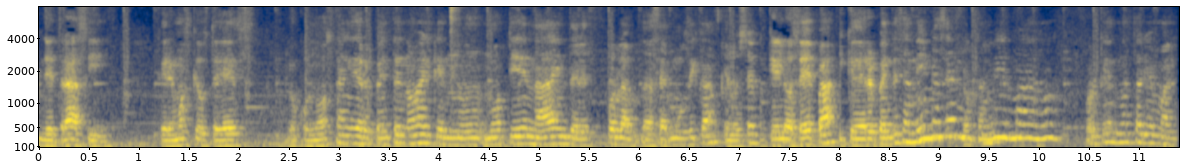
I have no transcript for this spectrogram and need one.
detrás y queremos que ustedes lo conozcan y de repente no, el que no, no tiene nada de interés por hacer música, Que lo sepa. que lo sepa y que de repente se anime a hacerlo también, hermano, porque no estaría mal.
